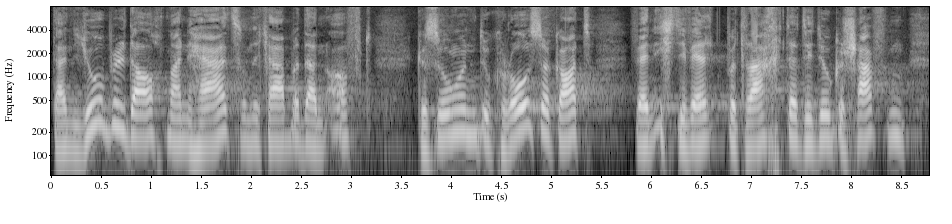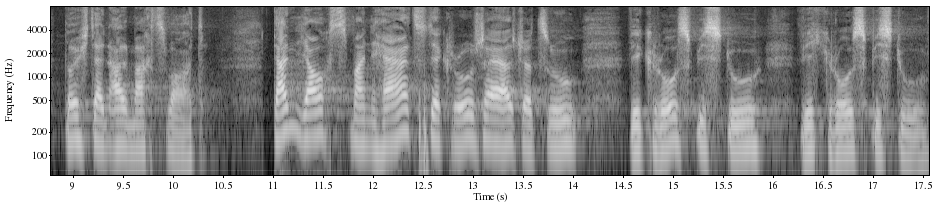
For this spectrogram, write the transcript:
dann jubelte auch mein Herz und ich habe dann oft gesungen, du großer Gott, wenn ich die Welt betrachte, die du geschaffen durch dein Allmachtswort. Dann jauchzt mein Herz der große Herrscher zu, wie groß bist du, wie groß bist du.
